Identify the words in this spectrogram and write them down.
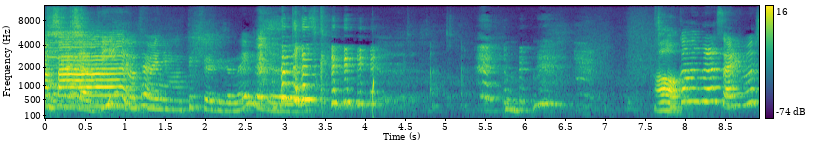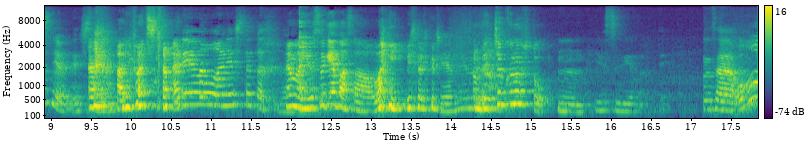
乾杯ビールのために持ってきたわけじゃないんだけど確かに、うん、他のグラスあ。りましたよねありました。あれをあれしたかったでもゆすげばさワイン入れるやめめっちゃクラフト。うん。ゆすげばって。さ思思い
